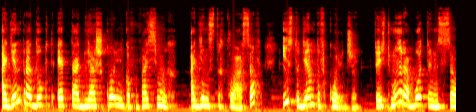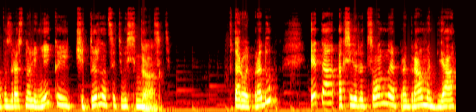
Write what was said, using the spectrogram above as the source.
Один продукт — это для школьников восьмых, одиннадцатых классов и студентов колледжей. То есть мы работаем с возрастной линейкой 14-18. Второй продукт — это акселерационная программа для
